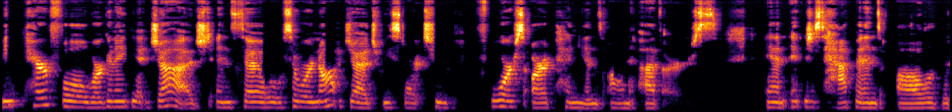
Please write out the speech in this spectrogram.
be careful. We're going to get judged. And so, so we're not judged. We start to force our opinions on others. And it just happens all of the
